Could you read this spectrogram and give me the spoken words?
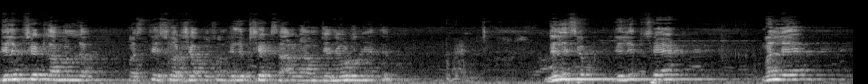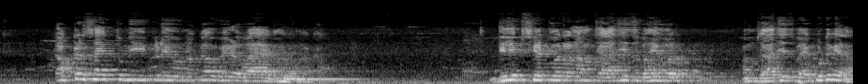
दिलीप शेठला म्हणलं पस्तीस वर्षापासून दिलीप शेठ सारडा आमचे निवडून येते. दिलीप शेठ दिलीप शेठ म्हणले डॉक्टर साहेब तुम्ही इकडे येऊ नका वेळ वाया घालू नका. दिलीप शेठवर आणि आमच्या अजिज भाईवर आमचा अजिज भाई कुठे गेला?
